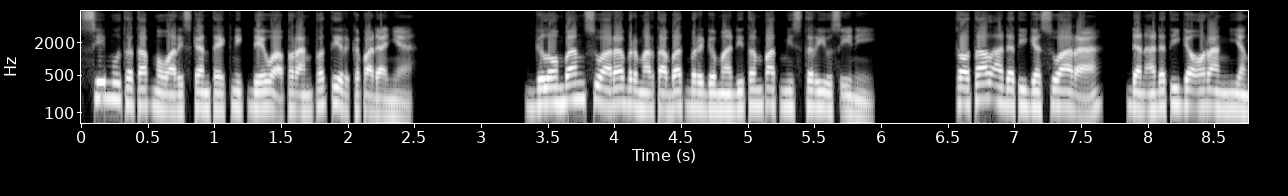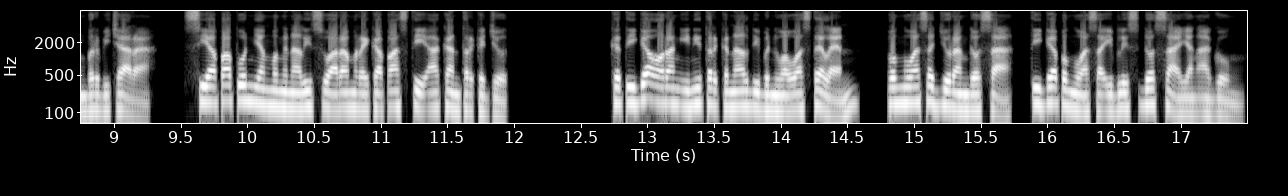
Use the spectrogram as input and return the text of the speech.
Simu tetap mewariskan teknik dewa perang petir kepadanya. Gelombang suara bermartabat bergema di tempat misterius ini. Total ada tiga suara, dan ada tiga orang yang berbicara. Siapa pun yang mengenali suara mereka pasti akan terkejut. Ketiga orang ini terkenal di benua Wastelen, penguasa jurang dosa, tiga penguasa iblis dosa yang agung.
